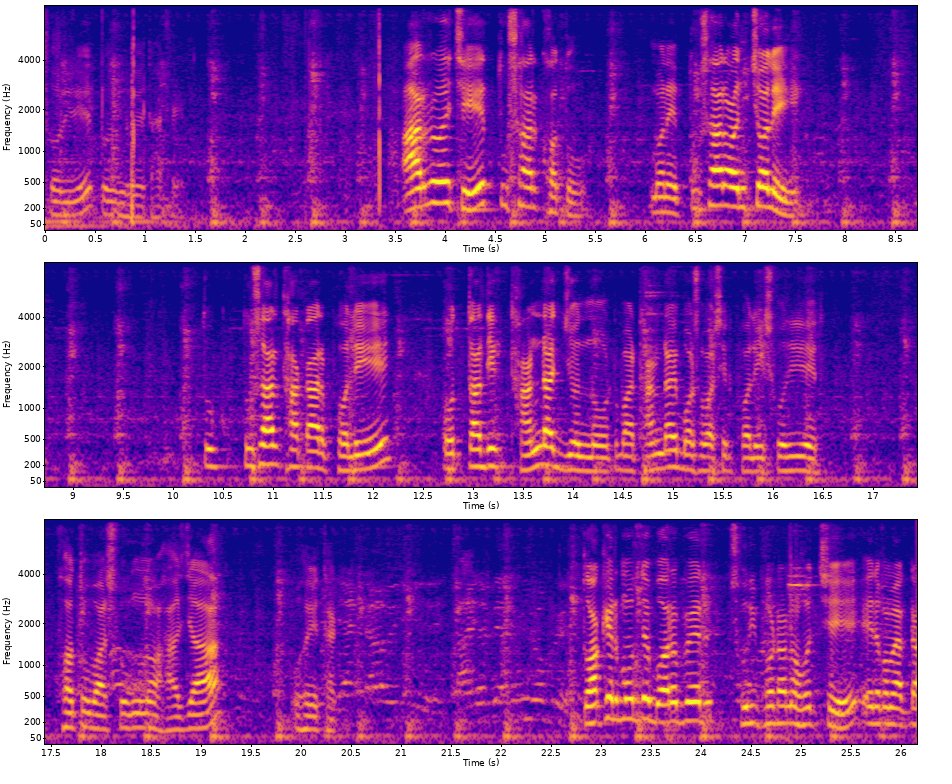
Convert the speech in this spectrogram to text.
শরীরে তৈরি হয়ে থাকে। আর রয়েছে তুষার ক্ষত মানে তুষার অঞ্চলে তুষার থাকার ফলে অত্যাধিক ঠান্ডার জন্য বা ঠান্ডায় বসবাসের ফলে শরীরের ক্ষত বা শুকনো হাজা হয়ে থাকে। ত্বকের মধ্যে বরফের ছুরি ফোটানো হচ্ছে, এরকম একটা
